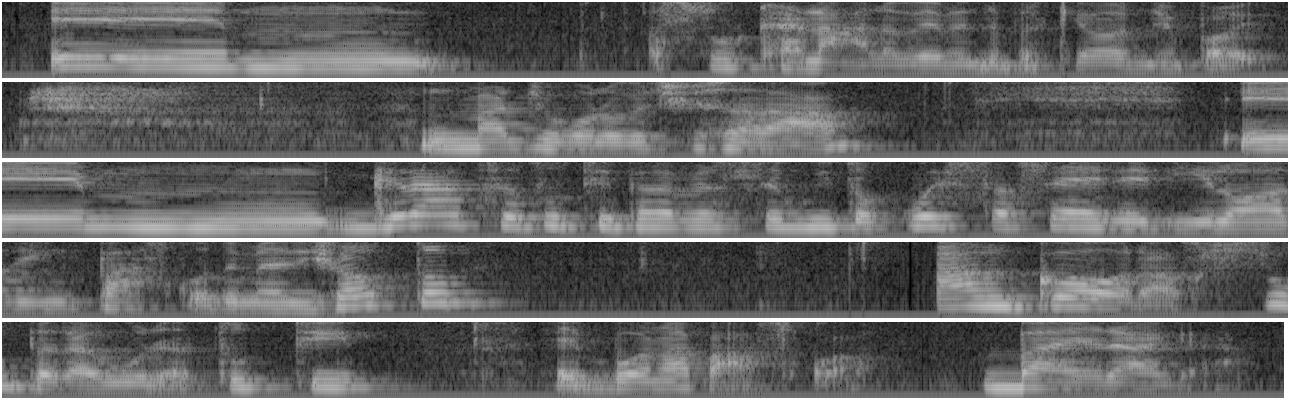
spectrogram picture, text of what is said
E mh, sul canale ovviamente perché oggi poi immagino quello che ci sarà. E mh, grazie a tutti per aver seguito questa serie di Loading Pasqua 2018 ancora super auguri a tutti e buona Pasqua. Bye raga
